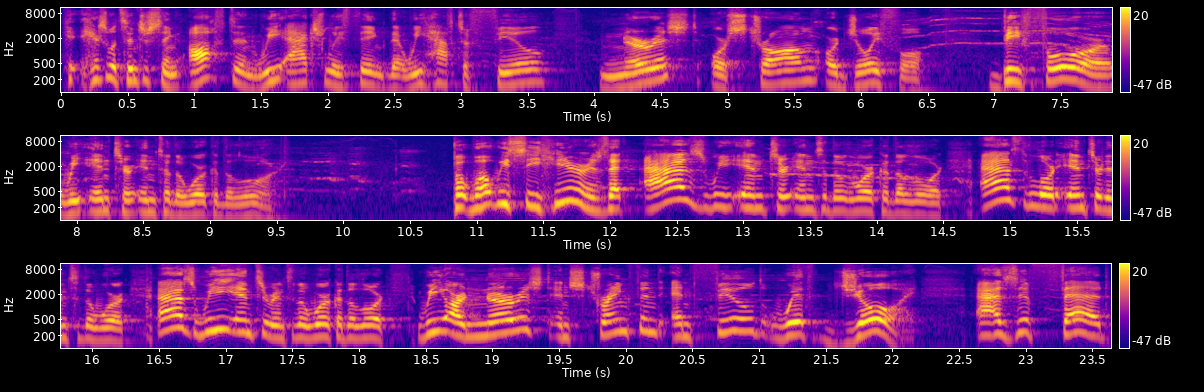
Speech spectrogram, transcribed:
Here's what's interesting often we actually think that we have to feel nourished or strong or joyful before we enter into the work of the Lord. But what we see here is that as we enter into the work of the Lord, as the Lord entered into the work, as we enter into the work of the Lord, we are nourished and strengthened and filled with joy, as if fed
